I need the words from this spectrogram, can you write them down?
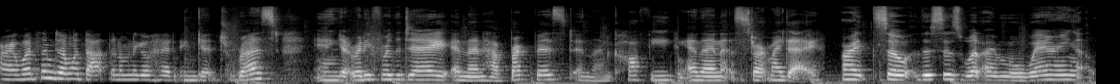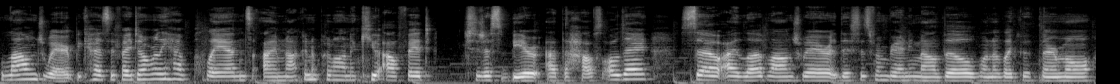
Alright, once I'm done with that, then I'm to go ahead and get dressed and get ready for the day and then have breakfast and then coffee and then start my day. Alright, so this is what I'm wearing loungewear because if I don't really have plans, I'm not to put on a cute outfit to just be at the house all day. So I love loungewear. This is from Brandy Melville, one of like the thermal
